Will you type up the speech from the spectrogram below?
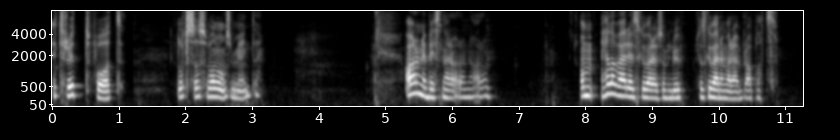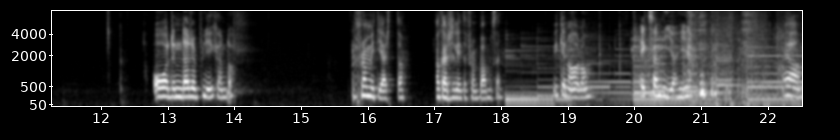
är trött på att låtsas vara någon som jag inte är. Aron är bäst när Aron är Aron. Om hela världen skulle vara som du så skulle världen vara en bra plats. Och den där repliken då? Från mitt hjärta. Och kanske lite från Bamsen. Vilken av dem? Häxan Hia Hia. Ja.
